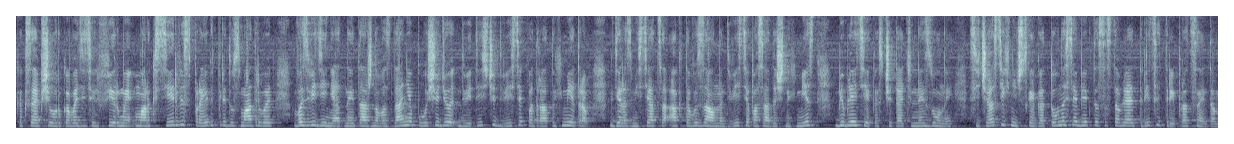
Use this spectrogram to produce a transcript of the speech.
Как сообщил руководитель фирмы «Марк Сервис», проект предусматривает возведение одноэтажного здания площадью 2200 квадратных метров, где разместятся актовый зал на 200 посадочных мест, библиотека с читательной зоной. Сейчас техническая готовность объекта составляет 33%.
